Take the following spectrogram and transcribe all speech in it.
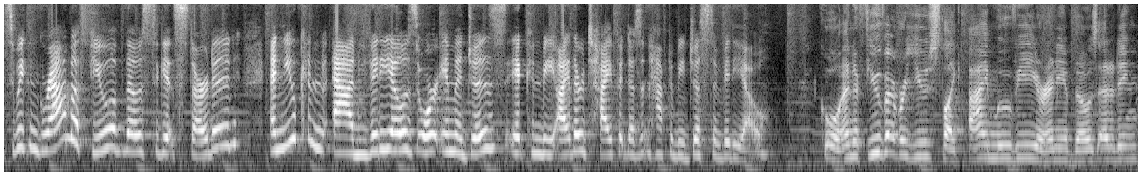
So we can grab a few of those to get started and you can add videos or images. It can be either type, it doesn't have to be just a video. Cool, and if you've ever used like iMovie or any of those editing,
